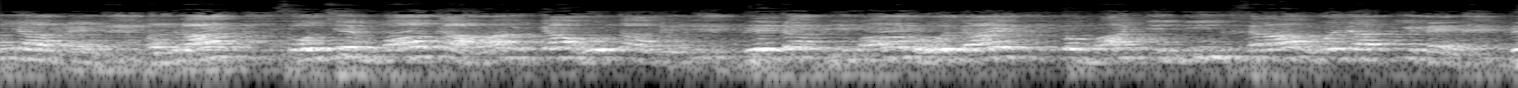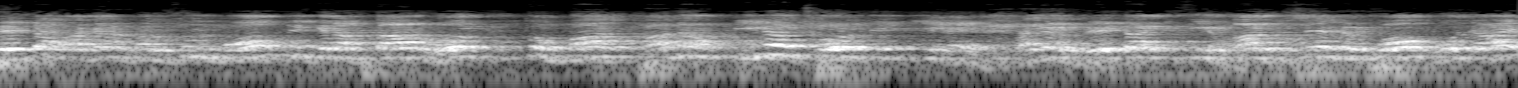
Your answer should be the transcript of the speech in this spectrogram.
पहुँचा है? हजरात सोचे, माँ का हाल क्या होता है? बेटा बीमार हो जाए तो माँ की नींद खराब हो जाती है। बेटा, अगर मरजुल मौत में गिरफ़्तार हो तो माँ खाना पीना छोड़ देती है। अगर बेटा किसी हादसे में फौत हो जाए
